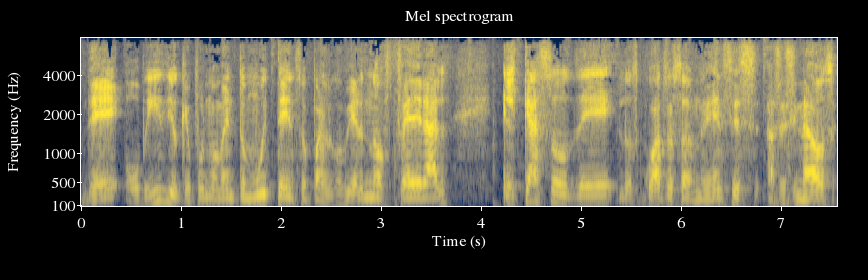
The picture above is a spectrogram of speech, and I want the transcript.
de Ovidio, que fue un momento muy tenso para el gobierno federal, el caso de los cuatro estadounidenses asesinados,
